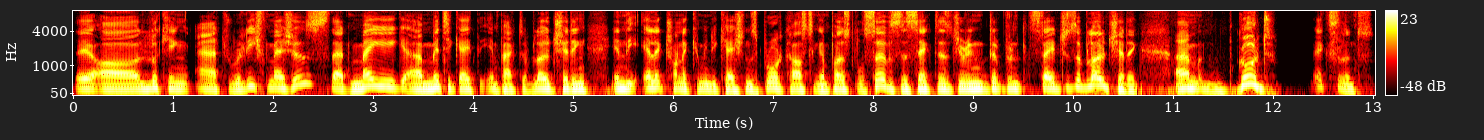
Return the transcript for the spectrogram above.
They are looking at relief measures that may uh, mitigate the impact of load shedding in the electronic communications, broadcasting, and postal services sectors during different stages of load shedding. Um, good. Excellent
